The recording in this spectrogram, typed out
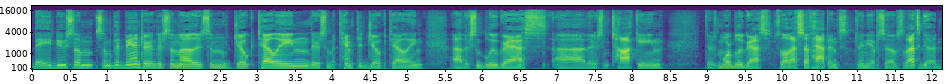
they do some some good banter. There's some uh, there's some joke telling. There's some attempted joke telling. Uh, there's some bluegrass. Uh, there's some talking. There's more bluegrass. So all that stuff happens during the episode. So that's good.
